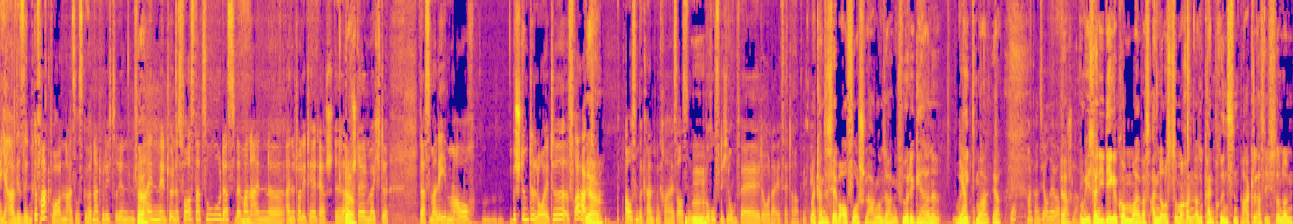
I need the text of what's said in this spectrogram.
ja, wir sind gefragt worden. Also es gehört natürlich zu den Vereinen in Tönesforst dazu, dass wenn man eine, eine Tollität äh, Ja. aufstellen möchte, dass man eben auch bestimmte Leute fragt. Ja. Mhm. Aus dem Bekanntenkreis, aus dem beruflichen Umfeld oder etc. Man kann sich selber auch vorschlagen und sagen, ich würde gerne, überlegt mal, ja. Ja, man kann sich auch selber Ja. vorschlagen. Und wie ist dann die Idee gekommen, mal was anderes zu machen? Also kein Prinzenpaar klassisch, sondern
